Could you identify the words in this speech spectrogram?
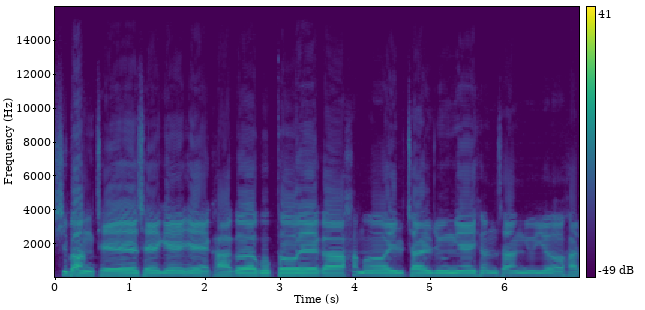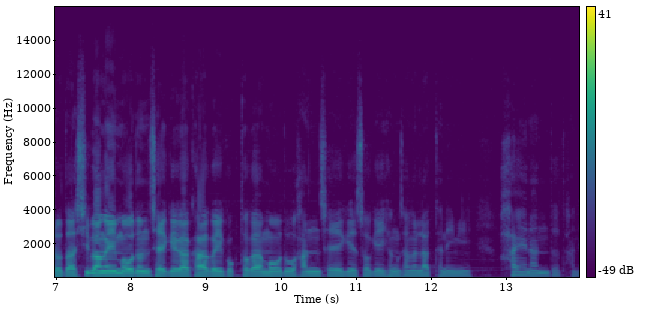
시방 제세계의 과거 국토에가 함어 일찰 중에 현상 유여하로다 시방의 모든 세계가 과거의 국토가 모두 한 세계 속의 형상을 나타내미 하연한 듯하네.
